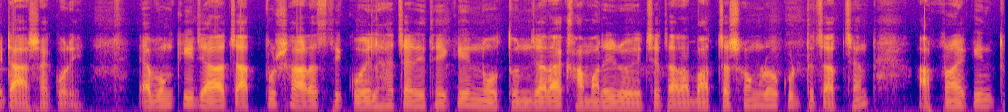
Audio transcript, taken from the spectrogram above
এটা আশা করি। এবং কি যারা চাঁদপুর সারাস্তি কোয়েল হাচারি থেকে নতুন যারা খামারে রয়েছে, তারা বাচ্চা সংগ্রহ করতে চাচ্ছেন, আপনারা কিন্তু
